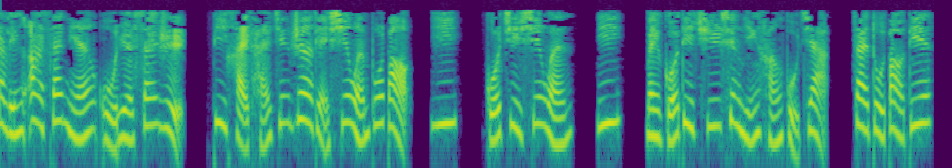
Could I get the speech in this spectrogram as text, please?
二零二三年五月三日，碧海财经热点新闻播报：一、国际新闻：一、美国地区性银行股价再度暴跌。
